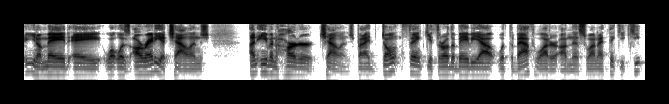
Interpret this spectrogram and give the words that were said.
you know, made a what was already a challenge an even harder challenge. But I don't think you throw the baby out with the bathwater on this one. I think you keep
